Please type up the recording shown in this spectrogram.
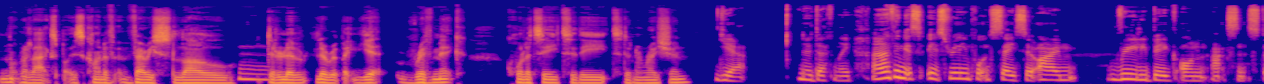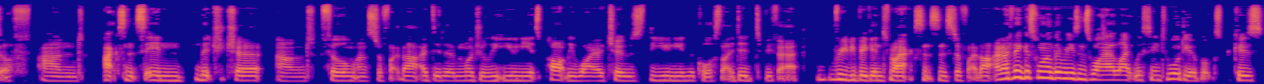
not relaxed, but it's kind of very slow, Mm. deliberate, but yet rhythmic quality to the to the narration. Yeah, no, definitely. And I think it's it's really important to say. So I'm really big on accent stuff and accents in literature and film and stuff like that. I did a module at uni. It's partly why I chose the uni in the course that I did. To be fair, really big into my accents and stuff like that. And I think it's one of the reasons why I like listening to audiobooks because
